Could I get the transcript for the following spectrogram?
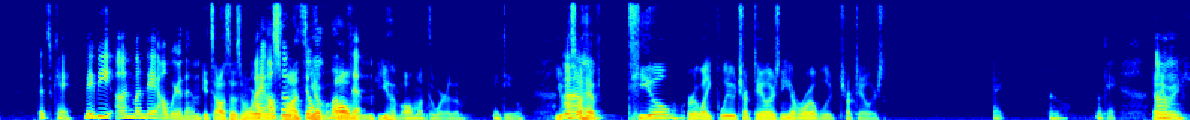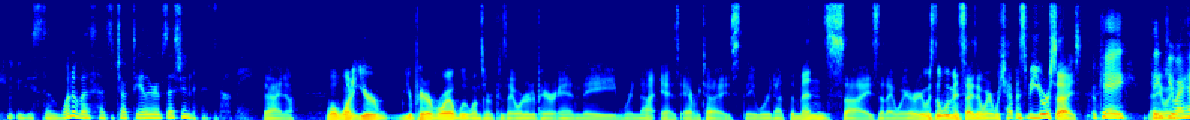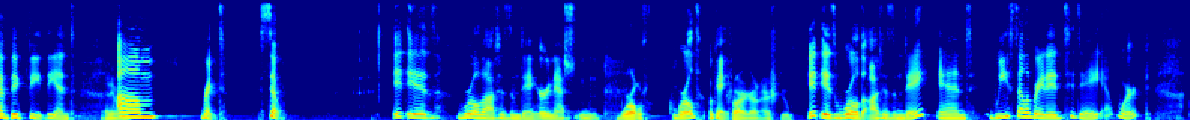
That's okay. Maybe on Monday I'll wear them. It's Autism Awareness also Month. don't you have love all them. you have all month to wear them. I do. You also Um, have teal or light blue Chuck Taylors, and you have royal blue Chuck Taylors. Oh, okay. Anyway, um, so one of us has a Chuck Taylor obsession, and it's not me. yeah, I know. Well, one your your pair of royal blue ones are because I ordered a pair and they were not as advertised. They were not the men's size that I wear. It was the women's size I wear, which happens to be your size. Okay. Thank Anyway. you. I have big feet. The end. Anyway, Um, right. So it is World Autism Day or National world. World. Okay. Sorry, I gotta ask you. It is World Autism Day, and we celebrated today at work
